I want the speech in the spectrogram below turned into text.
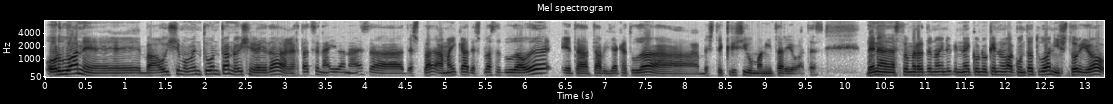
Orduan, e, ba, hoxe momentu honetan, hoxe da, gertatzen nahi dana, ez, da, despla, amaika desplazatu daude, eta eta bilakatu da beste krisi humanitario bat, ez. Dena, emerraten nahi neko nuke nola kontatu da, historio hau,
